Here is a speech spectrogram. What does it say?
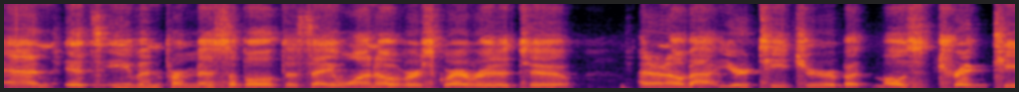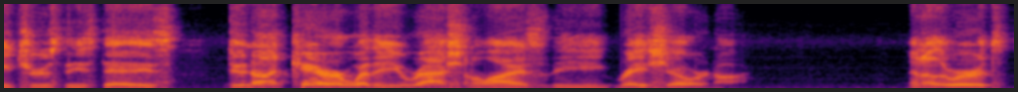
And it's even permissible to say 1 over square root of 2. I don't know about your teacher, but most trig teachers these days do not care whether you rationalize the ratio or not. In other words,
